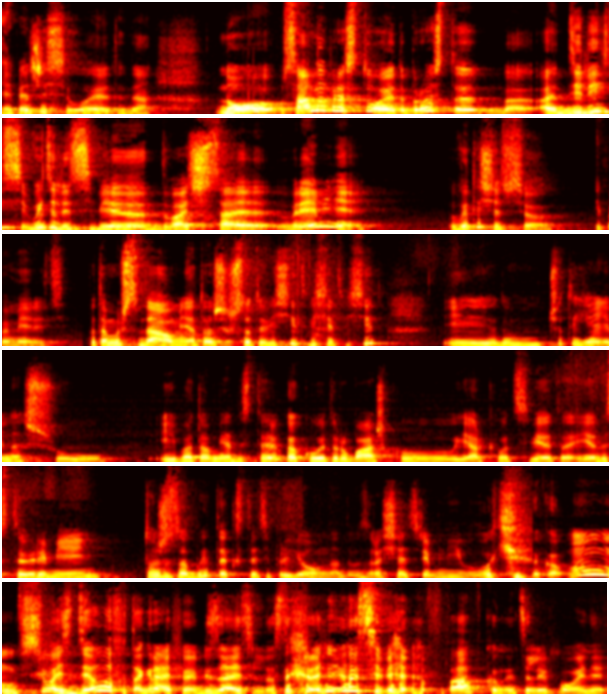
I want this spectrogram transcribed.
И опять же силуэты, да. Но самое простое — это просто а, отделить, выделить себе два часа времени, вытащить все и померить. Потому что, да, у меня тоже что-то висит, висит, висит, и я думаю, ну, что-то я не ношу. И потом я достаю какую-то рубашку яркого цвета, я достаю ремень, Тоже забытый, кстати, прием. Надо возвращать ремни в луки. Такой, м-м, все, сделала фотографию обязательно, сохранила себе папку на телефоне.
